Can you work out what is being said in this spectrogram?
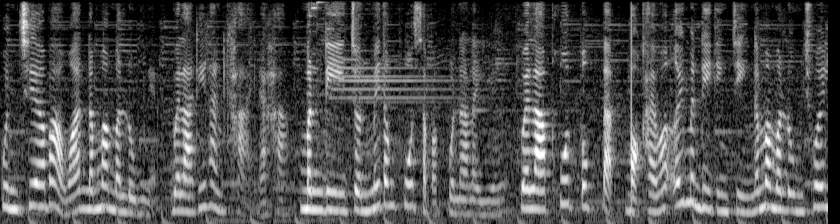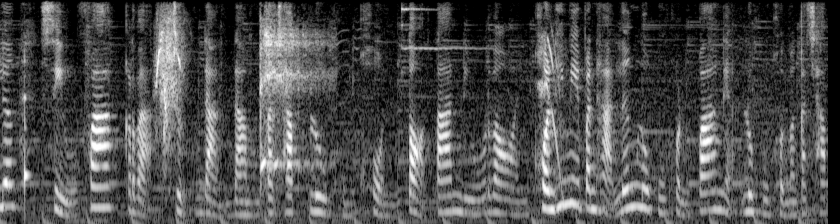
คุณเชื่อเปล่าว่าน้ำมันมะรุมเนี่ยเวลาที่ทันขายนะคะ มันดีจนไม่ต้องพูดสรรพคุณอะไรเยอะ เวลาพูดปุ๊บแบบบอกใครว่าเอ้ยมันดีจริงๆ น้ำมันมะรุมช่วยเรื่องสิวฝ้ากระจุดด่างดำกระชับรูขุมขนต่อต้านริ้วรอย คนที่มีปัญหาเรื่องรูขุมขนกว้างเนี่ยรูขุมขนมันกระชับ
